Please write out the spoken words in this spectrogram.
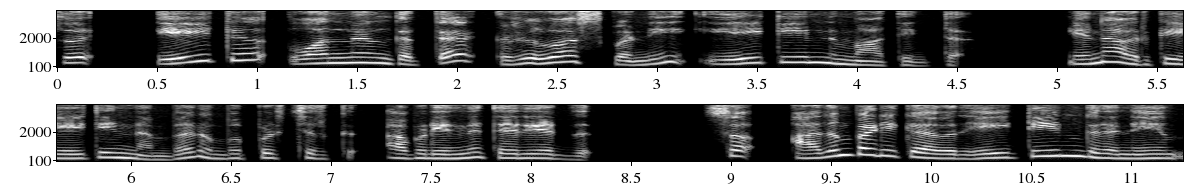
ஸோ எயிட்டு ஒன்றுங்கிறத ரிவர்ஸ் பண்ணி எயிட்டின்னு மாற்றிக்கிட்டேன் ஏன்னா அவருக்கு எயிட்டீன் நம்பர் ரொம்ப பிடிச்சிருக்கு அப்படின்னு தெரியுது ஸோ அதன் படிக்க அவர் எயிட்டீன்கிற நேம்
